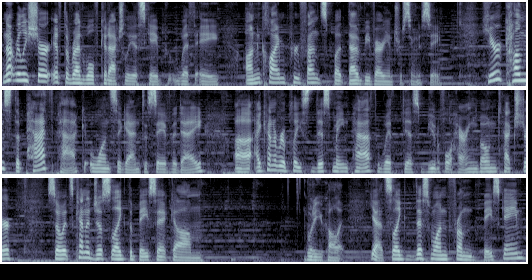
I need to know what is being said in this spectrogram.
Not really sure if the red wolf could actually escape with a unclimb proof fence, but that would be very interesting to see. Here comes the path pack once again to save the day. Uh, I kind of replaced this main path with this beautiful herringbone texture. So it's kind of just like the basic, um, what do you call it? Yeah, it's like this one from base game.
